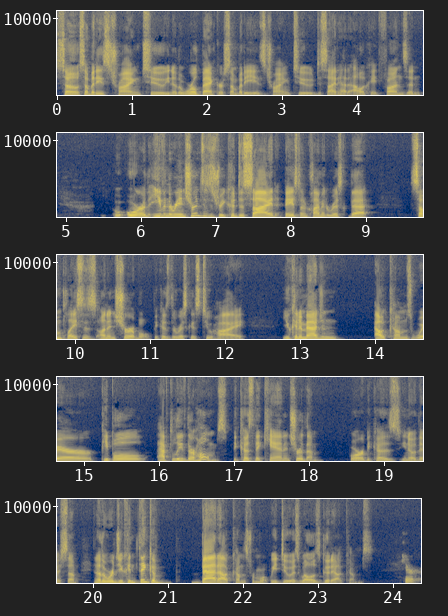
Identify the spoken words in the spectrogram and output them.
so somebody's trying to you know the world bank or somebody is trying to decide how to allocate funds and or even the reinsurance industry could decide based on climate risk that some place is uninsurable because the risk is too high. You can imagine outcomes where people have to leave their homes because they can't insure them or because, you know, there's some in other words, you can think of bad outcomes from what we do as well as good outcomes. Sure.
